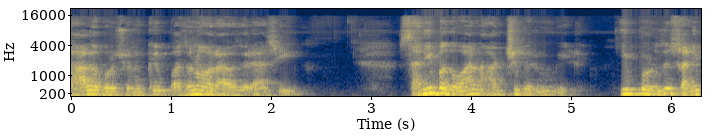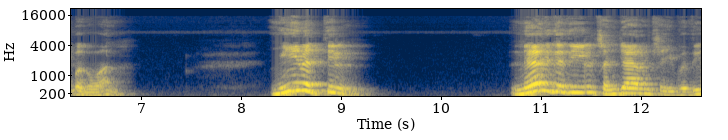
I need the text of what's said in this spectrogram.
காலபுருஷனுக்கு பதினோராவது ராசி. சனி பகவான் ஆட்சி பெறும் வீடு. இப்பொழுது சனி பகவான் மீனத்தில் நேர்கதியில் சஞ்சாரம் செய்வது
